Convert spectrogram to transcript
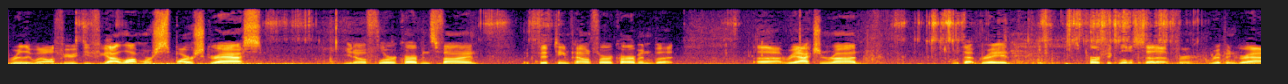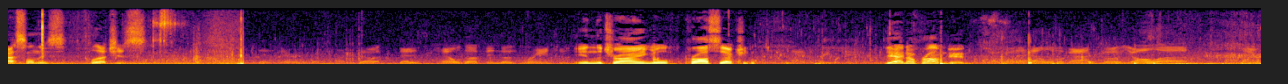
really well. If you if you got a lot more sparse grass, you know fluorocarbon's fine, like 15 pound fluorocarbon, but uh, reaction rod with that braid, it's perfect little setup for ripping grass on these clutches. duck that is held up in. In the triangle cross section. Yeah, no problem, dude. I got a hell of a bass boat. Y'all, uh, amateur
